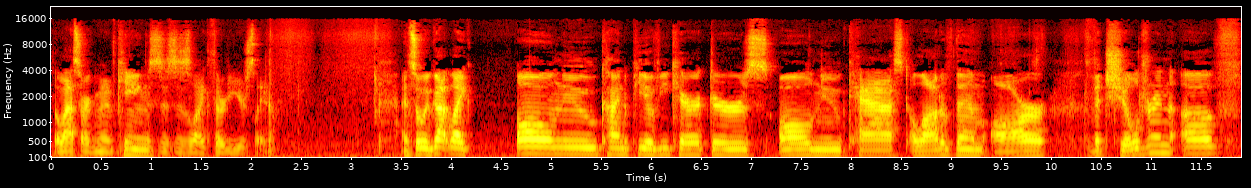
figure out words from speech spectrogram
the last argument of kings. This is like 30 years later, and so we've got like all new kind of POV characters, all new cast. A lot of them are the children of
